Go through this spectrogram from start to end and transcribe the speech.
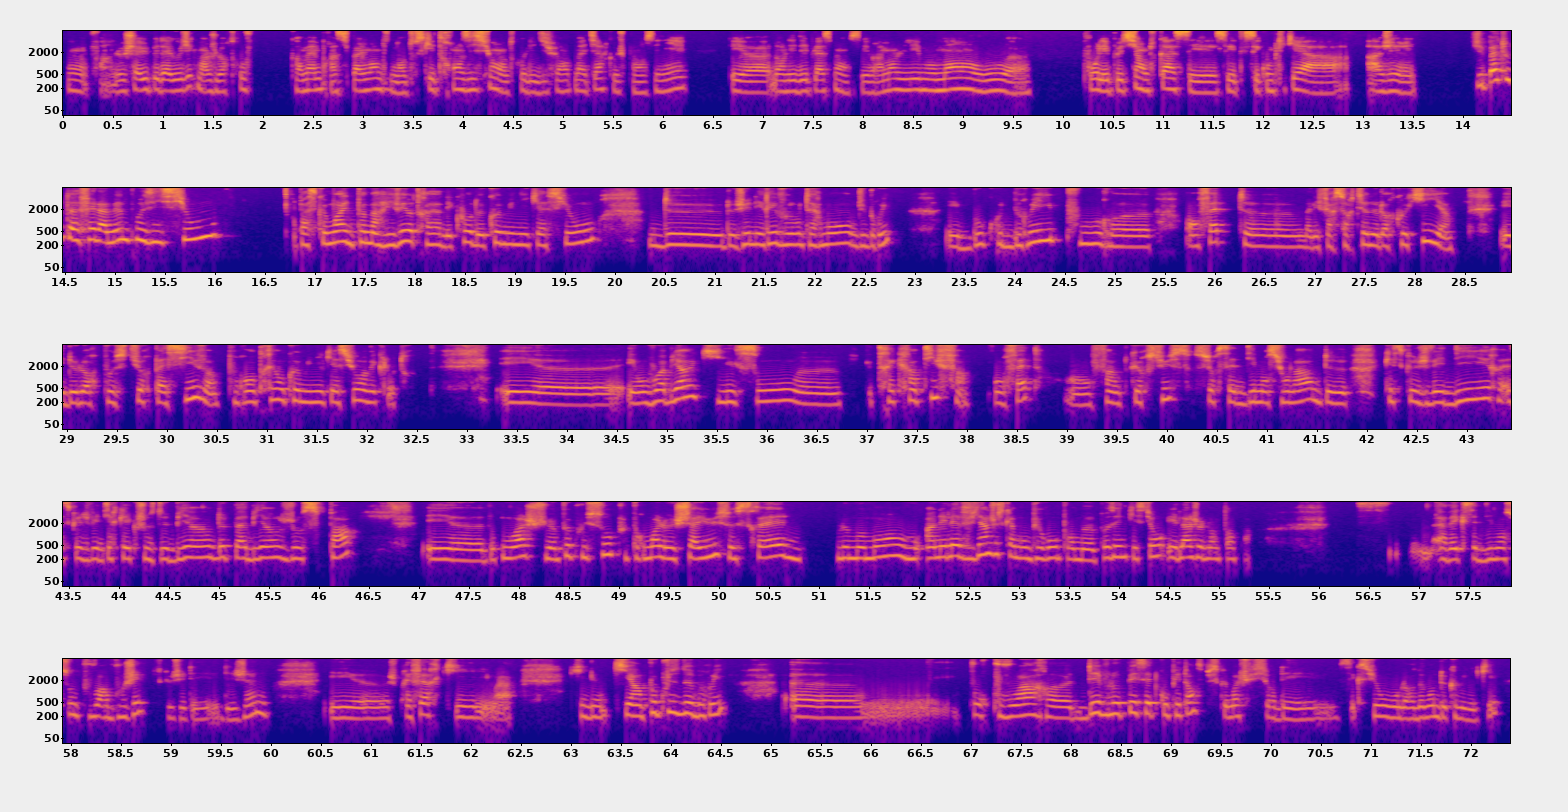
enfin, le chahut pédagogique, moi, je le retrouve quand même principalement dans tout ce qui est transition entre les différentes matières que je peux enseigner et euh, dans les déplacements. C'est vraiment les moments où, euh, pour les petits, en tout cas, c'est compliqué à, à gérer. J'ai pas tout à fait la même position parce que moi, il peut m'arriver au travers des cours de communication de, de générer volontairement du bruit et beaucoup de bruit pour euh, en fait euh, bah, les faire sortir de leur coquille et de leur posture passive pour entrer en communication avec l'autre. Et, euh, on voit bien qu'ils sont très craintifs en fait en fin de cursus sur cette dimension-là de qu'est-ce que je vais dire, est-ce que je vais dire quelque chose de bien, de pas bien, j'ose pas. Et donc moi, je suis un peu plus souple. Pour moi, le chahut, ce serait le moment où un élève vient jusqu'à mon bureau pour me poser une question et là, je ne l'entends pas. Avec cette dimension de pouvoir bouger, parce que j'ai des, jeunes, et euh, je préfère qu'il y ait un peu plus de bruit euh, pour pouvoir euh, développer cette compétence, puisque moi, je suis sur des sections où on leur demande de communiquer.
